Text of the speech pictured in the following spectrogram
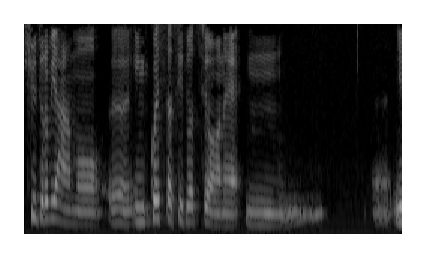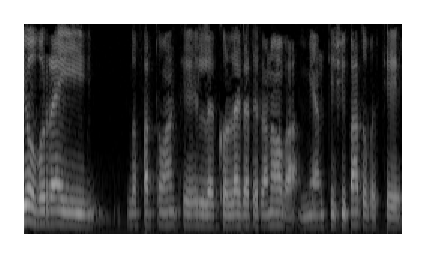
ci troviamo eh, in questa situazione, mh, mm, eh, io vorrei, l'ha fatto anche il collega Terranova, mi ha anticipato perché eh,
